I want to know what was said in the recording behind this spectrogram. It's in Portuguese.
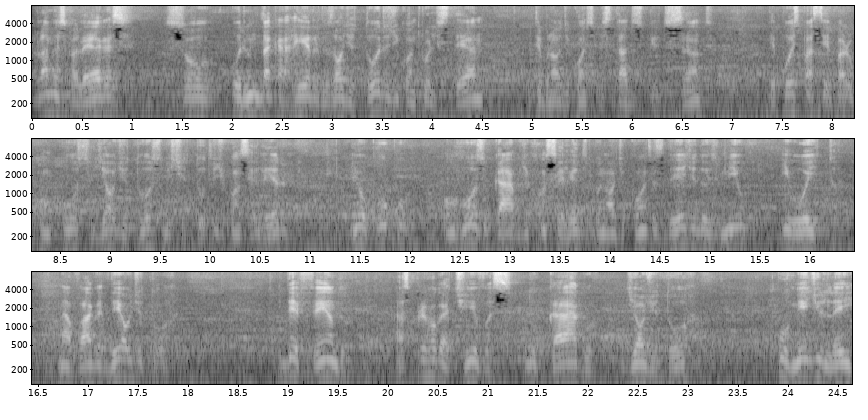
Olá, meus colegas. Sou oriundo da carreira dos auditores de controle externo do Tribunal de Contas do Estado do Espírito Santo. Depois passei para o concurso de auditor substituto de conselheiro e ocupo honroso cargo de conselheiro do Tribunal de Contas desde 2008, na vaga de auditor. E defendo as prerrogativas do cargo de auditor por meio de lei.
